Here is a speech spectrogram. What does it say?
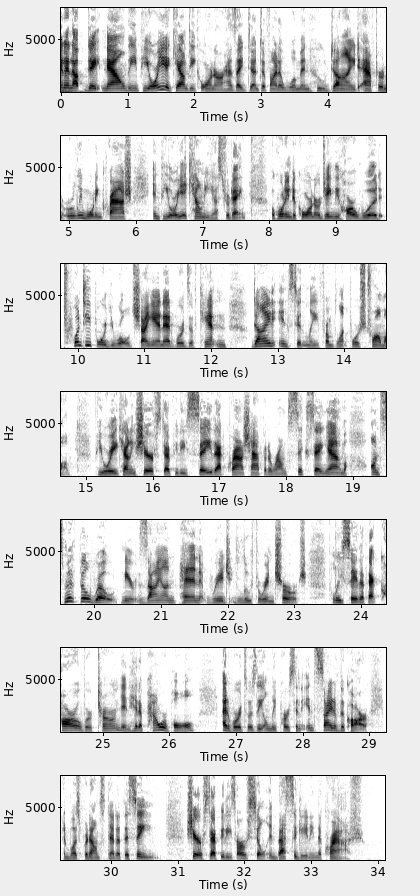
In an update now, the Peoria County coroner has identified a woman who died after an early morning crash in Peoria County yesterday. According to coroner Jamie Harwood, 24-year-old Cheyenne Edwards of Canton died instantly from blunt force trauma. Peoria County Sheriff's deputies say that crash happened around 6 a.m. on Smithville Road near Zion Penn Ridge Lutheran Church. Police say that that car overturned and hit a power pole. Edwards was the only person inside of the car and was pronounced dead at the scene. Sheriff's deputies are still investigating the crash.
